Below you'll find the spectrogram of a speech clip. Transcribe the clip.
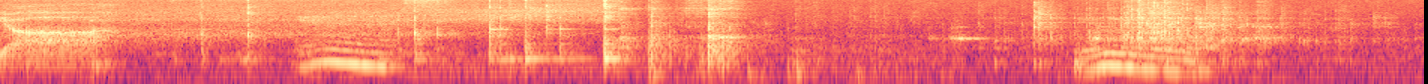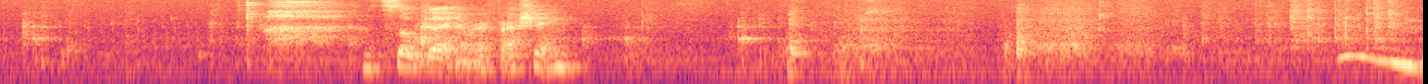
Yeah. Yes. Mmm. It's so good and refreshing. Mm.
